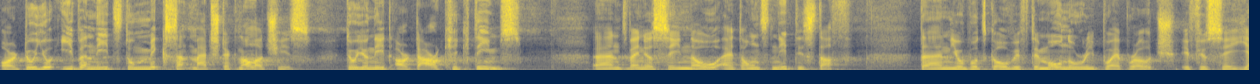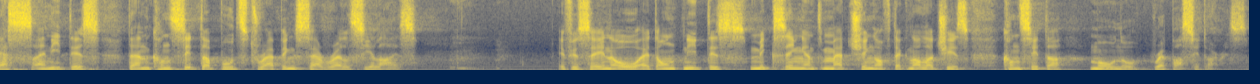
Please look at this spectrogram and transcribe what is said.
Or do you even need to mix and match technologies? Do you need autarkic teams? And when you say, no, I don't need this stuff, then you would go with the monorepo approach. If you say, yes, I need this, then consider bootstrapping several CLIs. If you say, no, I don't need this mixing and matching of technologies, consider mono repositories.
